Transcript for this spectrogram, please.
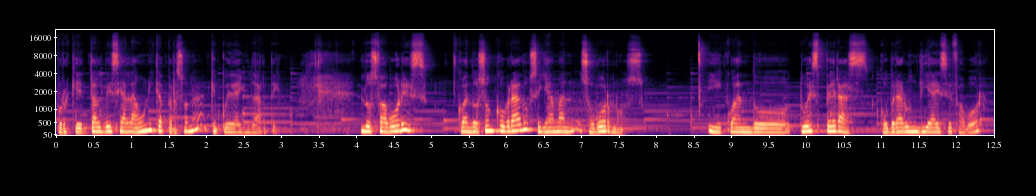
porque tal vez sea la única persona que puede ayudarte. Los favores, cuando son cobrados, se llaman sobornos. Y cuando tú esperas cobrar un día ese favor,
